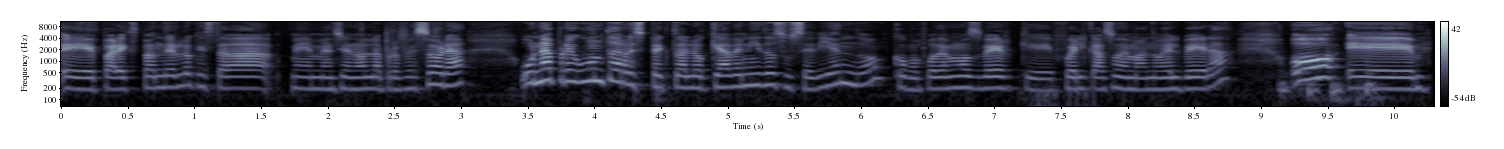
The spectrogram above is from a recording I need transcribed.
eh, para expandir lo que estaba me mencionó la profesora, una pregunta respecto a lo que ha venido sucediendo, como podemos ver que fue el caso de Manuel Vera, o eh,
